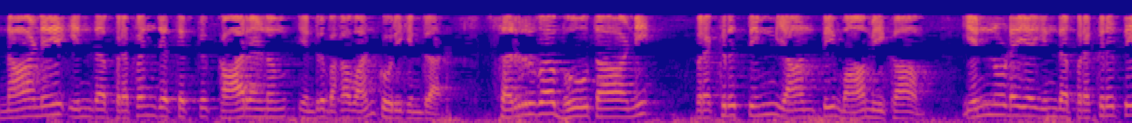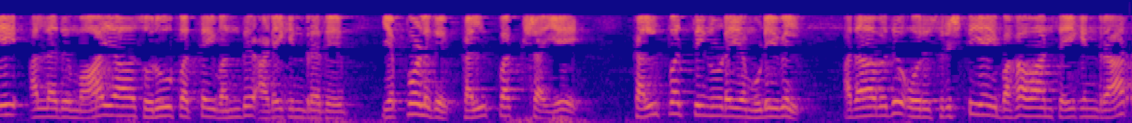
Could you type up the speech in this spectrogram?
நானே இந்த பிரபஞ்சத்திற்கு காரணம் என்று பகவான் கூறுகின்றார். சர்வபூதானி பிரகிருத்திம் யாந்தி மாமிகாம். என்னுடைய இந்த பிரகிருதி அல்லது மாயா சொரூபத்தை வந்து அடைகின்றது. எப்பொழுது? கல்பக்ஷயே. கல்பத்தினுடைய முடிவில் அதாவது ஒரு சிருஷ்டியை பகவான் செய்கின்றார்.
